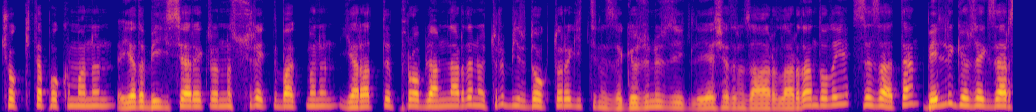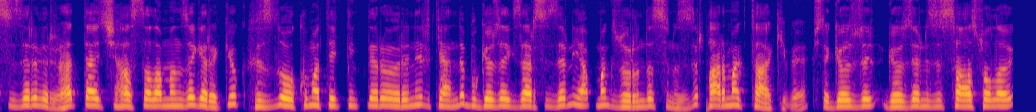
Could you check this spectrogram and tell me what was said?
çok kitap okumanın ya da bilgisayar ekranına sürekli bakmanın yarattığı problemlerden ötürü bir doktora gittiğinizde gözünüzle ilgili yaşadığınız ağrılardan dolayı size zaten belli göz egzersizleri verir. Hatta hiç hastalanmanıza gerek yok. Hızlı okuma teknikleri öğrenirken de bu göz egzersizlerini yapmak zorundasınızdır. Parmak takibi, işte gözle, gözlerinizi sağa sola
